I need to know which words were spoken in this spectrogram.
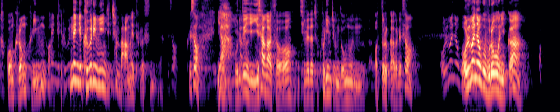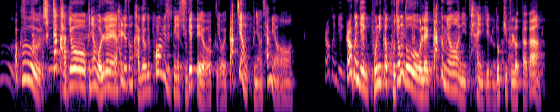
갖고 온 그런 그림인 것 같아요. 근데 이제 그 그림이 이제 참 마음에 들었습니다. 그래서 야 우리도 이제 이사 가서 집에다 저 그림 좀 놓으면 어떨까 그래서 얼마냐고 물어보니까 아, 그 식탁 가격 그냥 원래 하려던 가격에 포함해서 그냥 주겠대요. 그거 깎지 않고 그냥 사면. 그러고 이제 보니까 그 정도 원래 깎으면 다 이렇게 높이 불렀다가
